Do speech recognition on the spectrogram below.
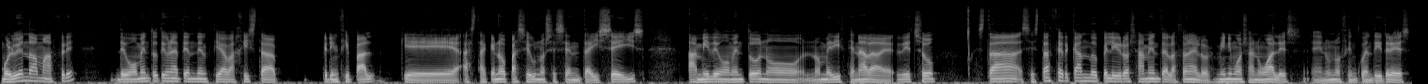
volviendo a Mafre, de momento tiene una tendencia bajista principal que hasta que no pase 1,66, a mí de momento no, no me dice nada. De hecho, se está acercando peligrosamente a la zona de los mínimos anuales en 1,53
